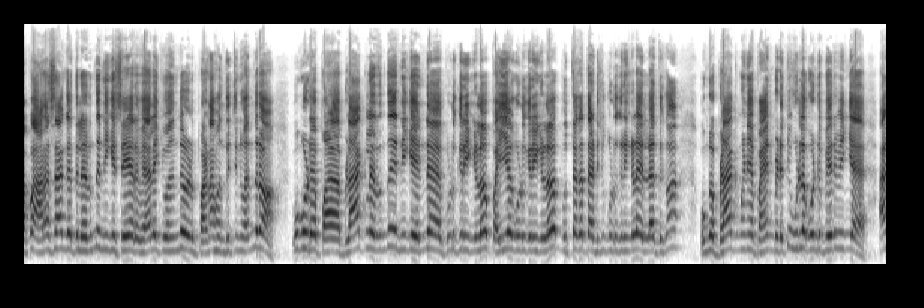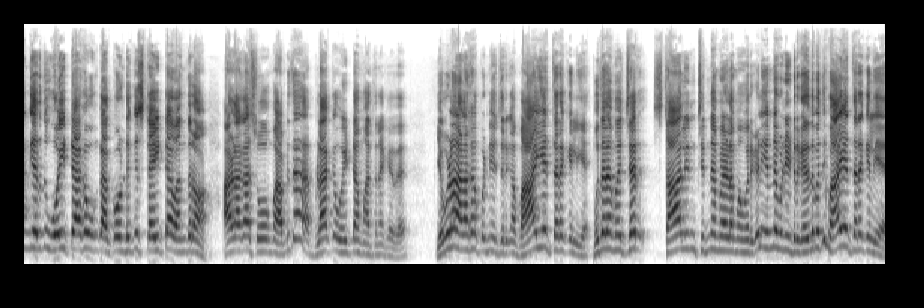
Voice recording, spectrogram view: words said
அப்போ அரசாங்கத்திலிருந்து நீங்கள் செய்கிற வேலைக்கு வந்து ஒரு பணம் வந்துச்சுன்னு வந்துடும் உங்களுடைய ப பிளாக்ல இருந்து நீங்கள் என்ன கொடுக்குறீங்களோ பைய கொடுக்குறீங்களோ புத்தகத்தை அடித்து கொடுக்குறீங்களோ எல்லாத்துக்கும் உங்கள் பிளாக் மணியை பயன்படுத்தி உள்ளே கொண்டு போயிருவீங்க. அங்கேருந்து ஒயிட்டாக உங்கள் அக்கௌண்ட்டுக்கு ஸ்ட்ரைட்டாக வந்துடும் அழகாக சோமா அப்படி தான் பிளாக்கை ஒயிட்டாக மாற்றின கதை. எவ்வளோ அழகாக பண்ணி வச்சுருக்கான். வாயே திறக்கலையே. முதலமைச்சர் ஸ்டாலின் சின்ன மேளம் அவர்கள் என்ன பண்ணிட்டு இருக்காரு? இதை பற்றி வாயே திறக்கலையே.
